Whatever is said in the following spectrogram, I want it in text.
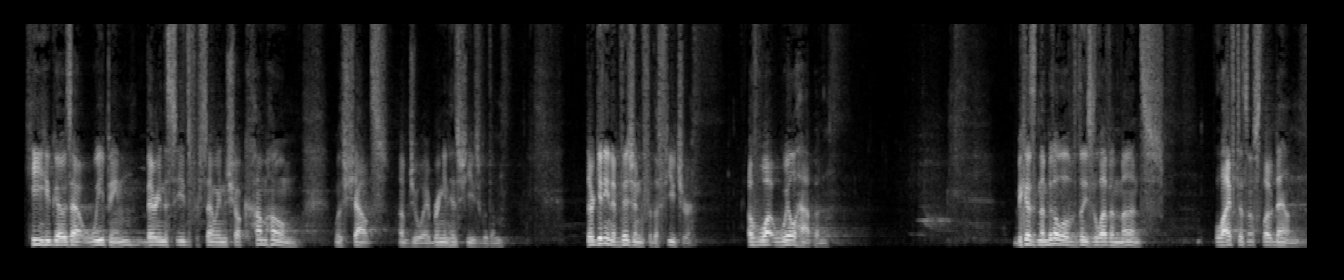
He who goes out weeping, bearing the seeds for sowing, shall come home with shouts of joy, bringing his sheaves with him. They're getting a vision for the future of what will happen. Because in the middle of these 11 months, life doesn't slow down.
